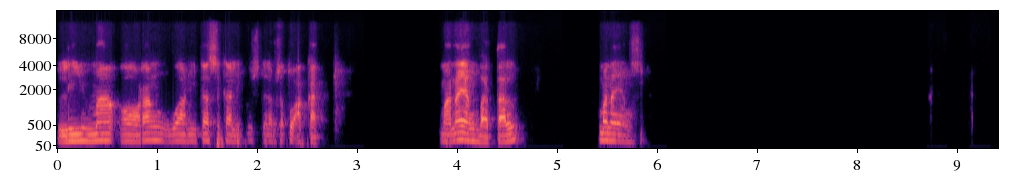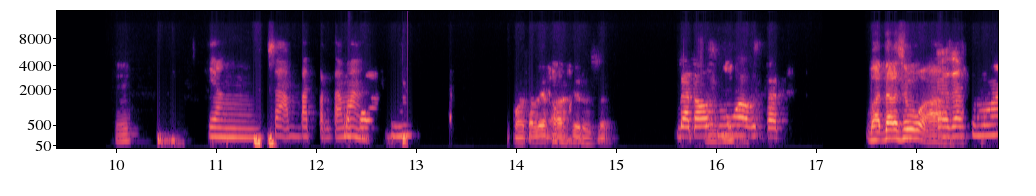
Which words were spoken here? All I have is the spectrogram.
lima orang wanita sekaligus dalam satu akad. Mana yang batal? Mana yang hmm? Yang sah empat pertama. Batal yang akhir, Ustaz. Batal semua, Ustaz. Batal semua. Batal semua.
